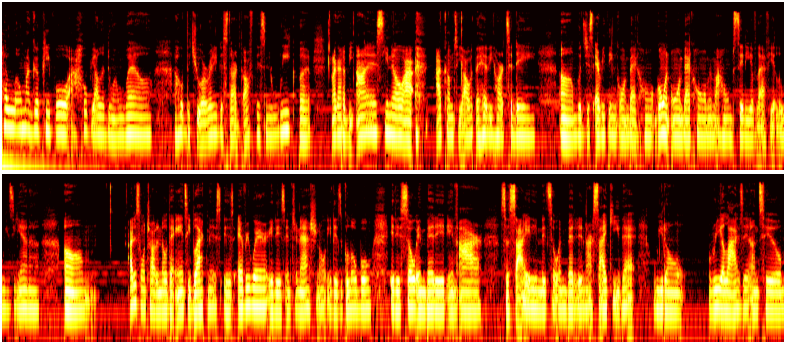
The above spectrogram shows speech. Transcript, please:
Hello, my good people. I hope y'all are doing well. I hope that you are ready to start off this new week. But I gotta be honest, you know, I I come to y'all with a heavy heart today, um, with just everything going back home, going on back home in my home city of Lafayette, Louisiana. Um, I just want y'all to know that anti blackness is everywhere. It is international. It is global. It is so embedded in our society and it's so embedded in our psyche that we don't realize it until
